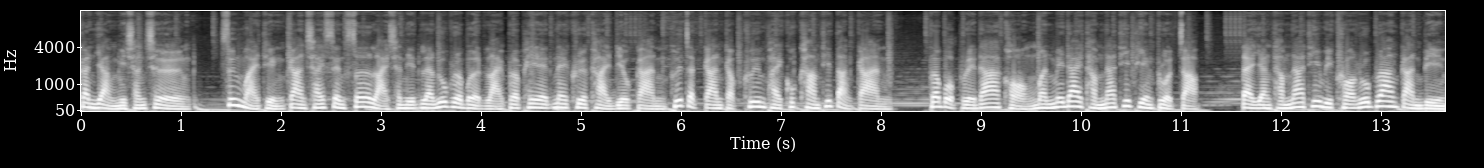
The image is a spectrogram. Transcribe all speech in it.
กันอย่างมีชั้นเชิง ซึ่งหมายถึงการใช้เซ็นเซอร์หลายชนิดและลูกระเบิดหลายประเภทในเครือข่ายเดียวกัน เพื่อจัดการกับคลื่นภัยคุกคามที่ต่างกัน ระบบเรดาร์ของมันไม่ได้ทำหน้าที่เพียงตรวจจับ แต่ยังทำหน้าที่วิเคราะห์รูปร่างการบิน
